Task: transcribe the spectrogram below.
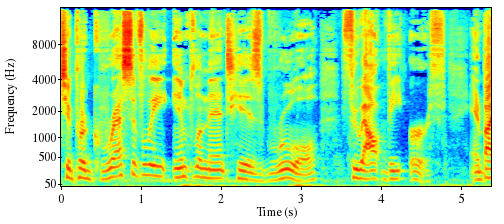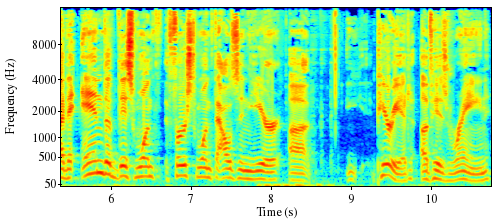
to progressively implement his rule throughout the earth. And by the end of this one, first 1,000 year uh, period of his reign,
